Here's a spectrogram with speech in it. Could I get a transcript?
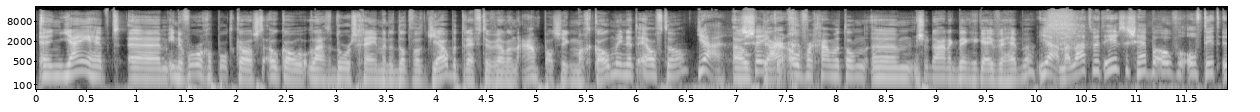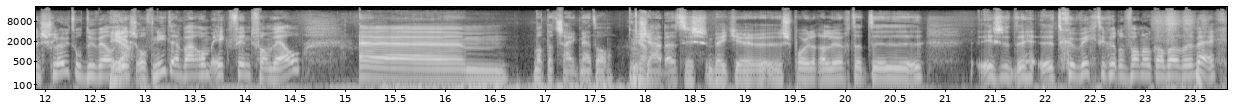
En jij hebt um, in de vorige podcast ook al laten doorschemeren dat wat jou betreft er wel een aanpassing mag komen in het elftal. Ja, ook zeker. daarover gaan we het dan um, zodanig denk ik even hebben. Ja, maar laten we het eerst eens hebben over of dit een sleutelduel ja. is of niet. En waarom ik vind van wel. Um, want dat zei ik net al. Dus ja, ja dat is een beetje uh, spoiler alert. Dat uh, is het, het gewichtige ervan ook al wel weer weg.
